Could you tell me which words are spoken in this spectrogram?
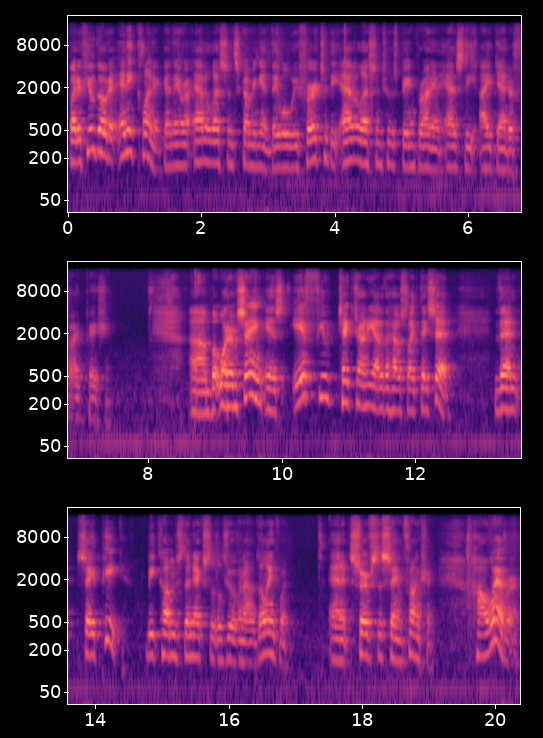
But if you go to any clinic and there are adolescents coming in, they will refer to the adolescent who's being brought in as the identified patient. Um, but what I'm saying is, if you take Johnny out of the house like they said, then say Pete becomes the next little juvenile delinquent, and it serves the same function. However,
